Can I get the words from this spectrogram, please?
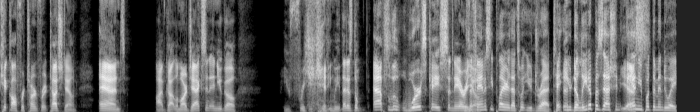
kickoff return for a touchdown, and I've got Lamar Jackson, and you go, "You freaking kidding me? That is the absolute worst case scenario." As a fantasy player, that's what you dread. Ta you delete a possession Yes. and you put them into a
